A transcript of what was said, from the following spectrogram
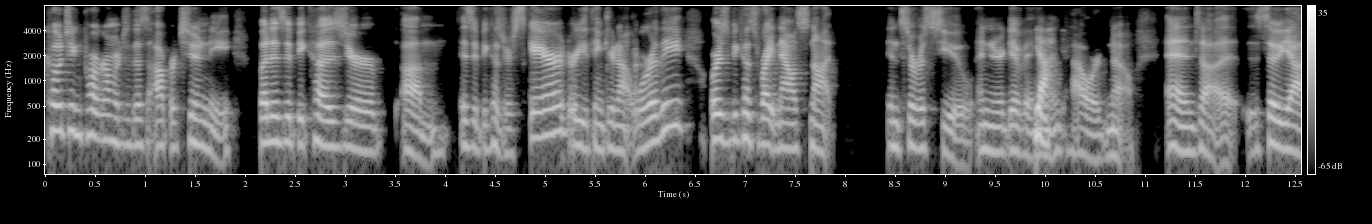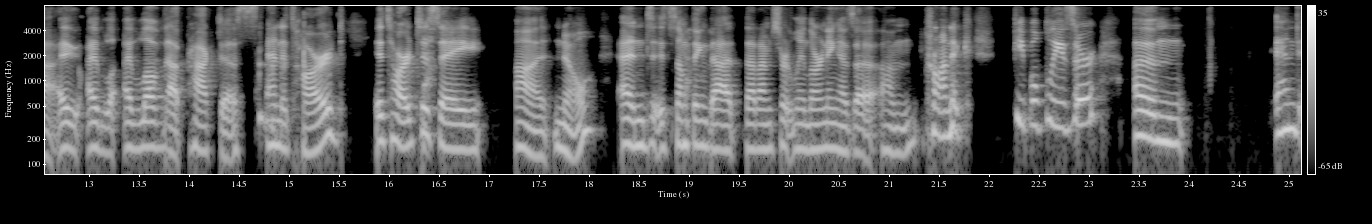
coaching program or to this opportunity but is it because you're um is it because you're scared or you think you're not worthy? Or is it because right now it's not in service to you and you're giving yeah. empowered? No. And uh so yeah I, I i love that practice and it's hard. It's hard to say uh no. And it's something that that i'm certainly learning as a um chronic people pleaser. Um and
